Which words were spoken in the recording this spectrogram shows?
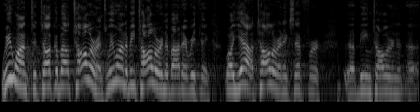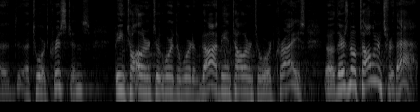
We want to talk about tolerance. We want to be tolerant about everything. Well, yeah, tolerant except for uh, being tolerant uh, toward Christians being tolerant toward the Word of God, being tolerant toward Christ. Uh, there's no tolerance for that.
